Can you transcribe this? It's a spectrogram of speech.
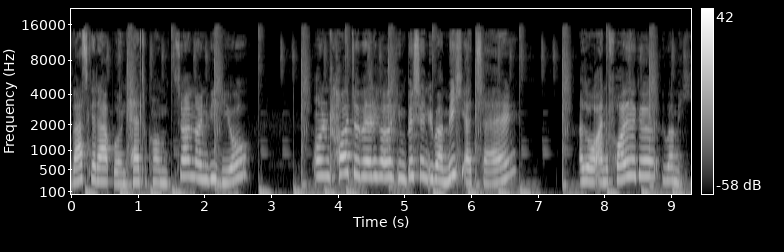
was geht ab und herzlich willkommen zu einem neuen Video. Und heute werde ich euch ein bisschen über mich erzählen. Also eine Folge über mich.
